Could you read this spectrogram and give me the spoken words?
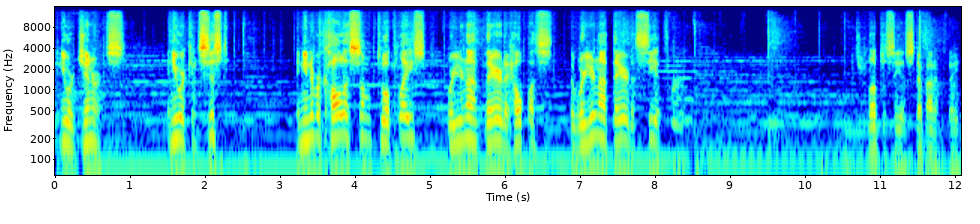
and you are generous and you are consistent and you never call us some to a place where you're not there to help us where you're not there to see it through but you love to see us step out in faith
